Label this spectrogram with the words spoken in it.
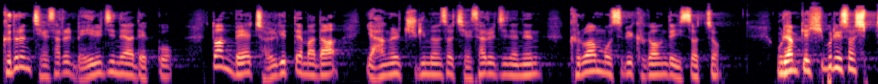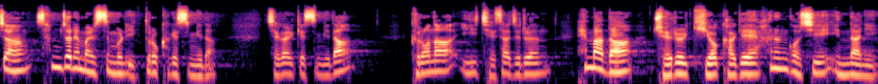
그들은 제사를 매일 지내야 됐고 또한 매 절기 때마다 양을 죽이면서 제사를 지내는 그러한 모습이 그 가운데 있었죠. 우리 함께 히브리서 10장 3절의 말씀을 읽도록 하겠습니다. 제가 읽겠습니다. 그러나 이 제사들은 해마다 죄를 기억하게 하는 것이 있나니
